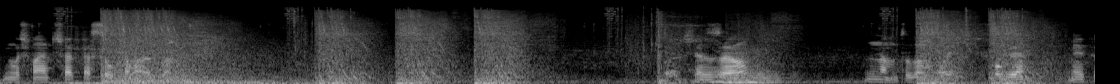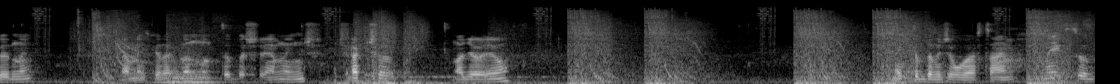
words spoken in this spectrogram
Most már csak ezt szoktam maradban. És ezzel nem tudom, hogy fog-e működni. Reménykedek benne, több esélyem nincs. Egy fracture, nagyon jó. Még több damage overtime. Még több.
